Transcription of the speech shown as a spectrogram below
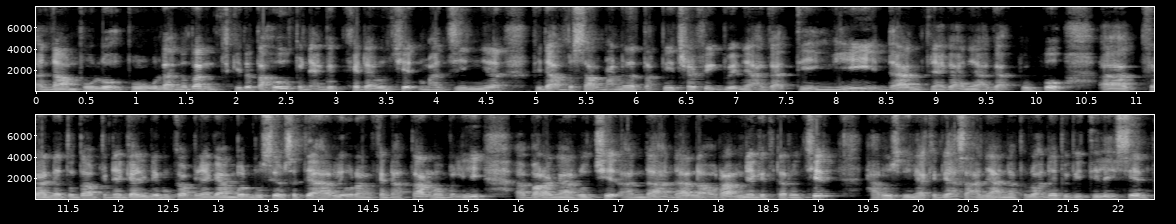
60 bulan. Tuan, kita tahu peniaga kedai runcit marginnya tidak besar mana tapi trafik duitnya agak tinggi dan perniagaannya agak kukuh. Uh, kerana tuan-tuan perniagaan ini bukan perniagaan bermusim. Setiap hari orang akan datang membeli uh, barangan runcit anda dan orang meniaga kedai runcit harus diingat kebiasaannya anda perlu ada PBT lesen,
